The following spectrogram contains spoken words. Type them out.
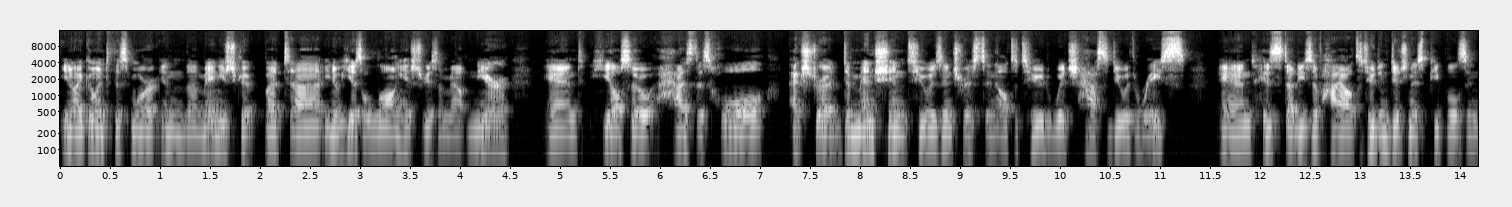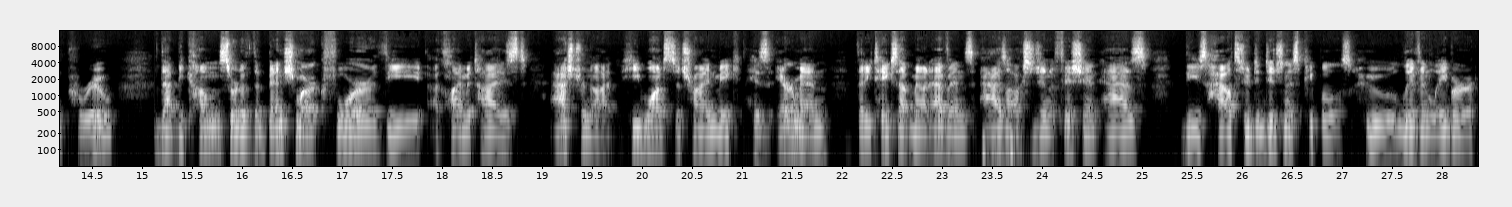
you know, I go into this more in the manuscript, but uh, you know, he has a long history as a mountaineer, and he also has this whole extra dimension to his interest in altitude, which has to do with race and his studies of high altitude indigenous peoples in Peru. That becomes sort of the benchmark for the acclimatized astronaut. He wants to try and make his airmen that he takes up Mount Evans as oxygen efficient as these high altitude indigenous peoples who live and labor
